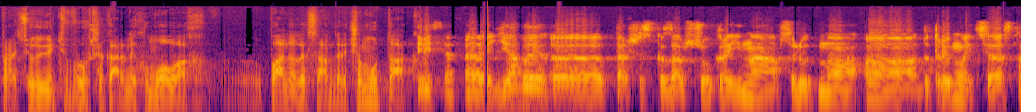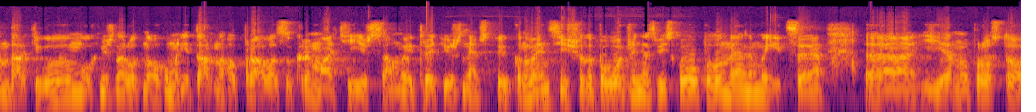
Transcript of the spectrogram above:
працюють в шикарних умовах. Пане Олександре, чому так? Дивіться, е, я би е, перше сказав, що Україна абсолютно е, дотримується стандартів і вимог міжнародного гуманітарного права, зокрема тієї ж самої третьої Женевської конвенції щодо поводження з військовополоненими, і це є ну просто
